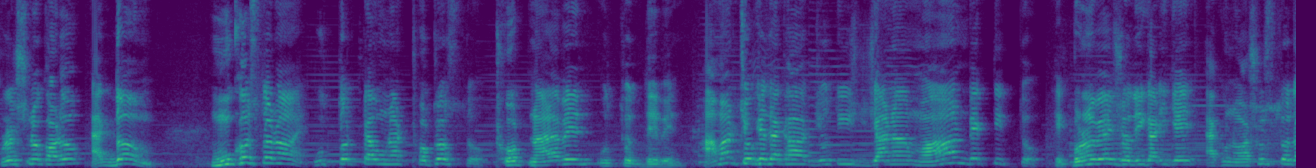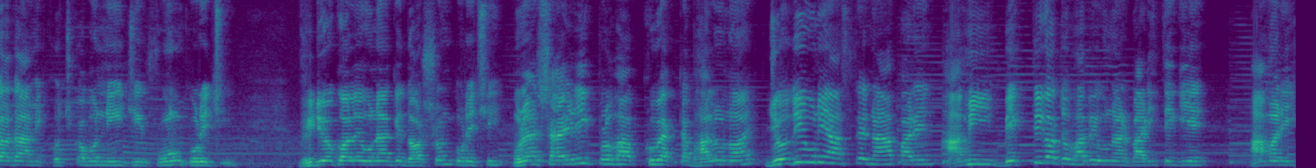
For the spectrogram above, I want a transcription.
প্রশ্ন করো, একদম মুখস্থ নয়, উত্তরটা উনার ঠোঁটস্থ। ঠোঁট নাড়াবেন, উত্তর দেবেন। আমার চোখে দেখা জ্যোতিষ জানা মহান ব্যক্তিত্ব। এই প্রণবেশ অধিকারীকে এখন অসুস্থ দাদা, আমি খোঁজখবর নিয়েছি, ফোন করেছি। ভিডিও কলে উনাকে দর্শন করেছি। ওনার শারীরিক প্রভাব খুব একটা ভালো নয়। যদি উনি আসতে না পারেন, আমি ব্যক্তিগতভাবে উনার বাড়িতে গিয়ে আমার এই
